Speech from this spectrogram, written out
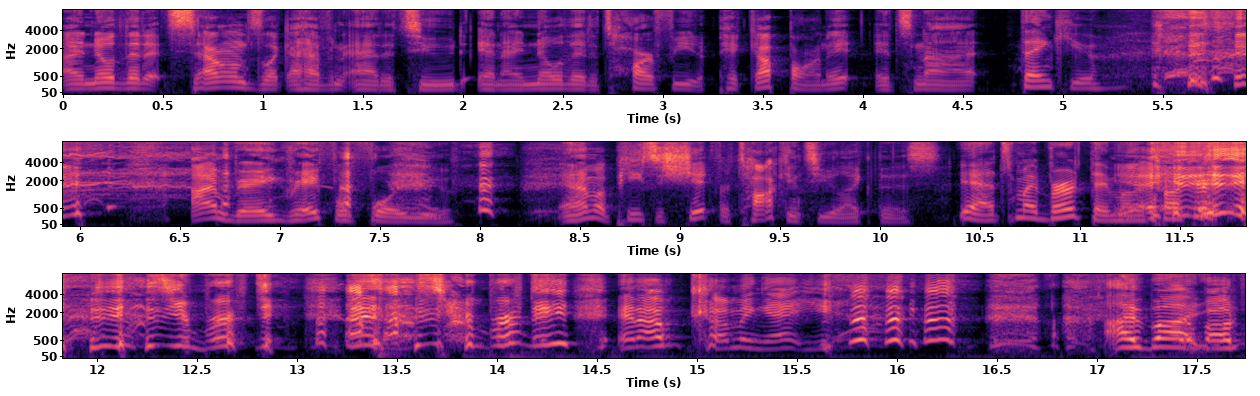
I know that it sounds like I have an attitude and I know that it's hard for you to pick up on it. It's not. Thank you. I'm very grateful for you. And I'm a piece of shit for talking to you like this. Yeah, it's my birthday, motherfucker. it's your birthday. It's your birthday and I'm coming at you. I bought. About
